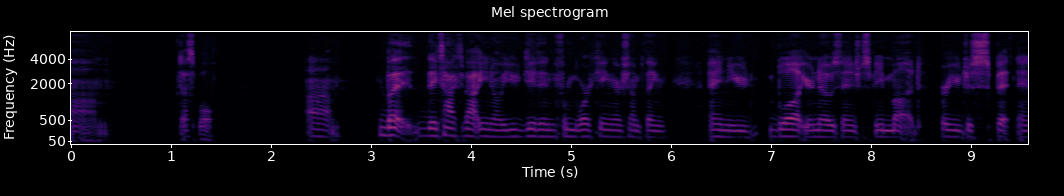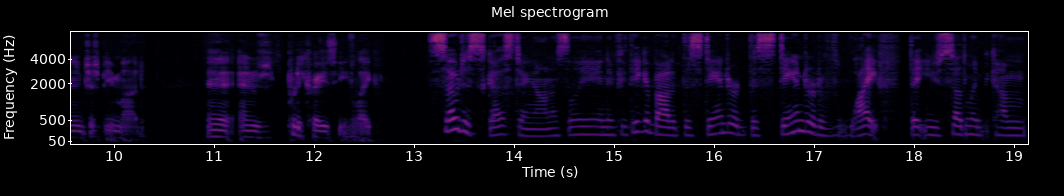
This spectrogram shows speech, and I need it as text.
um, Dust Bowl. Um, but they talked about you know you get in from working or something, and you blow out your nose and it just be mud, or you just spit and it just be mud, and it, and it was pretty crazy. Like so disgusting honestly and if you think about it the standard the standard of life that you suddenly become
